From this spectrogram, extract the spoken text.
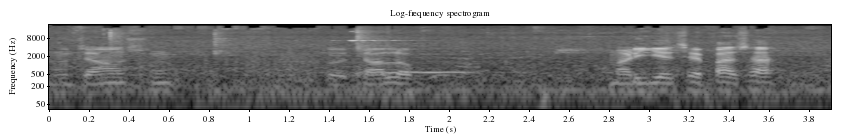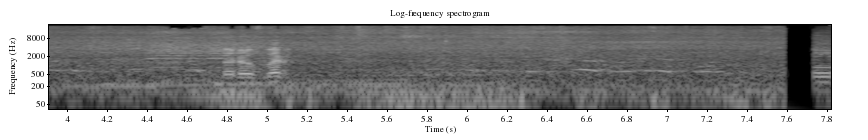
હું જાઉં છું. તો ચાલો, મળીએ છે પાછા. બરોબર? તો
